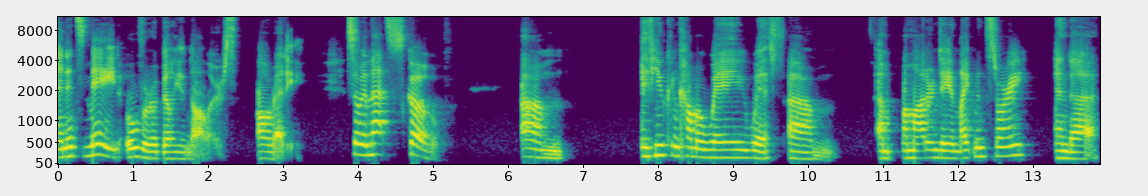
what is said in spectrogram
And it's made over a billion dollars already. So, in that scope, um, if you can come away with um, a, a, modern day enlightenment story and uh,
